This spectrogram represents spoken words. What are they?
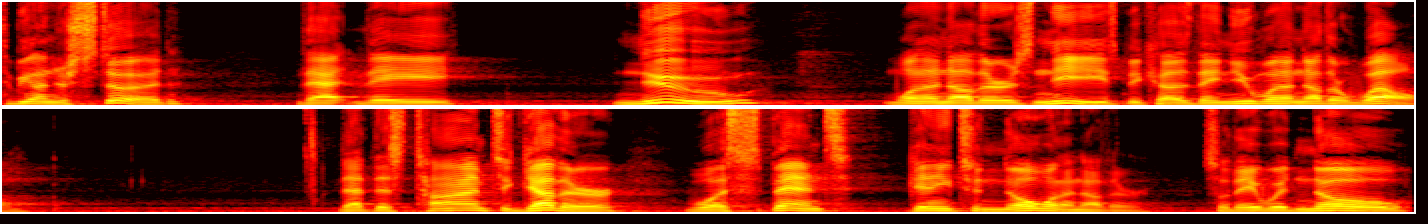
to be understood that they knew one another's needs because they knew one another well. That this time together was spent getting to know one another. So they would know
